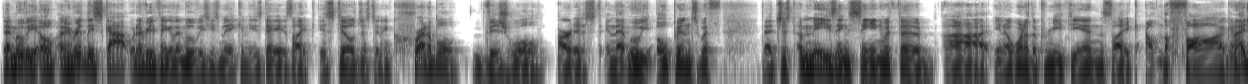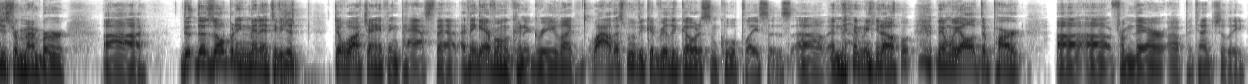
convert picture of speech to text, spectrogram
that movie. Oh, I mean, Ridley Scott. Whatever you think of the movies he's making these days, like, is still just an incredible visual artist. And that movie opens with that just amazing scene with the, uh, you know, one of the Prometheans like out in the fog. And I just remember, uh, th- those opening minutes. If you just don't watch anything past that. I think everyone can agree, like, wow, this movie could really go to some cool places. Um, and then you know, then we all depart uh, uh, from there uh, potentially.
